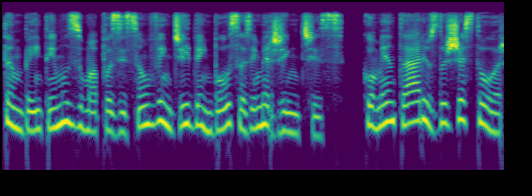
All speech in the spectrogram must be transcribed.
Também temos uma posição vendida em bolsas emergentes. Comentários do gestor.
